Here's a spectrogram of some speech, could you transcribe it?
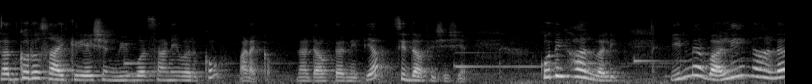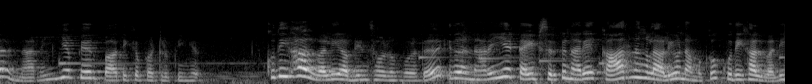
சத்குரு சாய் கிரியேஷன் வியூவர்ஸ் அனைவருக்கும் வணக்கம். நான் டாக்டர் நித்யா சித்தா ஃபிசிஷியன் குதிகால் வலி. இந்த வலினால நிறைய பேர் பாதிக்கப்பட்டிருப்பீங்க. குதிகால் வலி அப்படின்னு சொல்லும்பொழுது இதில் நிறைய டைப்ஸ் இருக்குது நிறைய காரணங்களாலையும் நமக்கு குதிகால் வலி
